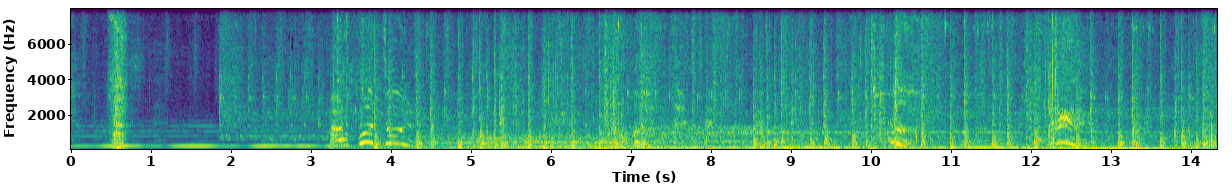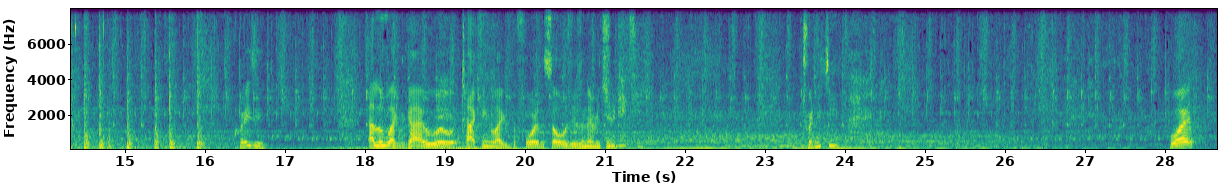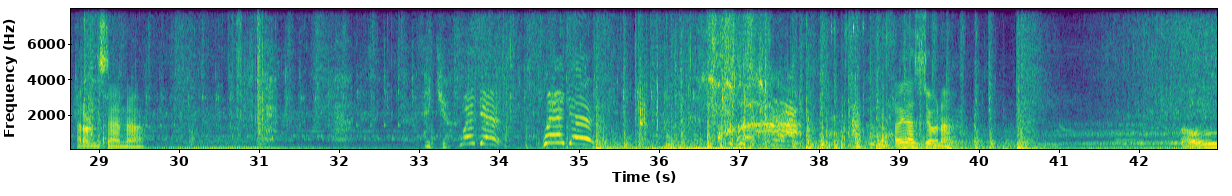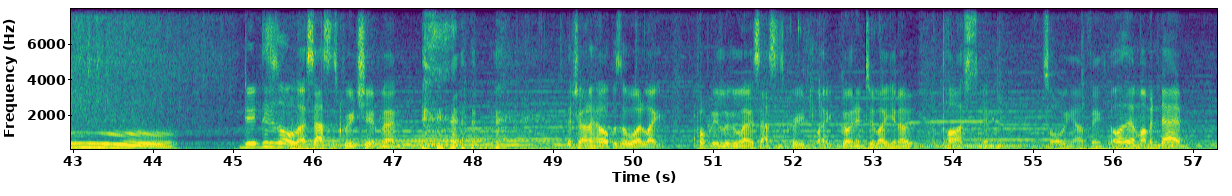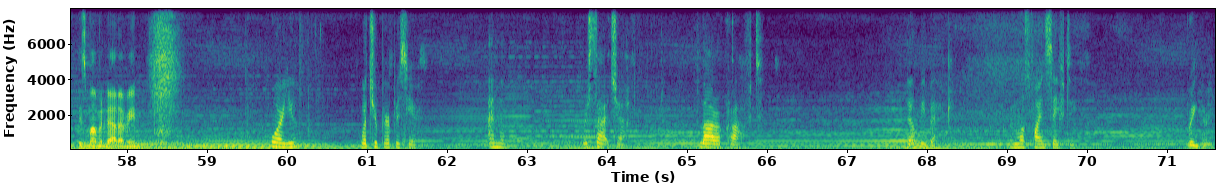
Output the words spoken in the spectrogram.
Crazy. I look like the guy who were attacking like before the soldiers and everything. Trinity? What? I don't understand now. Thank you. I think that's Jonah. Oh. Dude, this is all Assassin's Creed shit, man. They're trying to help us or what? Like, probably looking like Assassin's Creed, like going into like, you know, past and solving out things. Oh, yeah, mom and dad. His mom and dad, I mean. Who are you? What's your purpose here? I'm a researcher. Lara Croft. They'll be back. We must find safety. Bring her.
